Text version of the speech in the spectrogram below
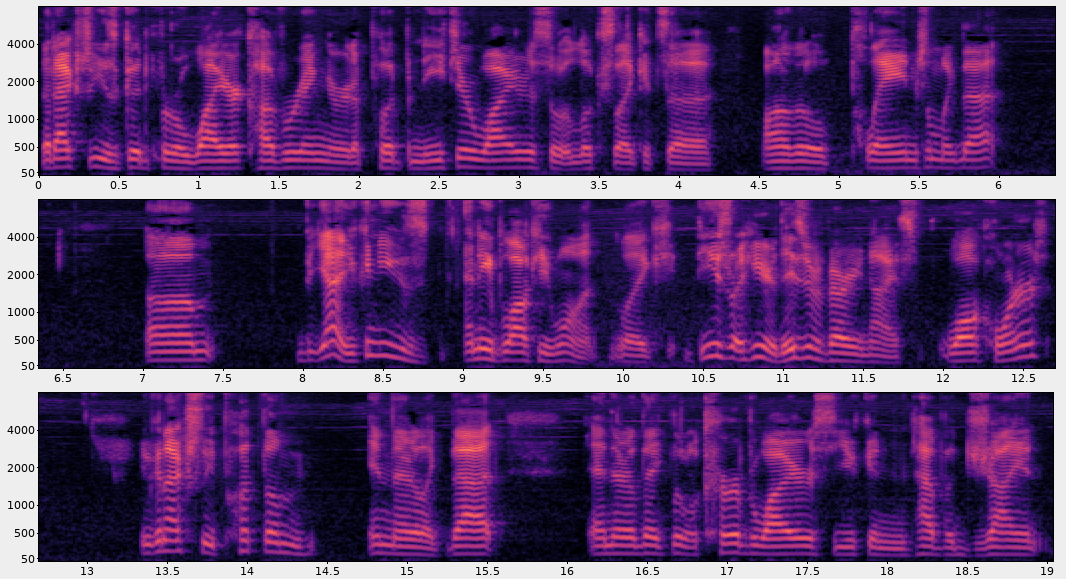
that actually is good for a wire covering or to put beneath your wires so it looks like it's a on a little plane or something like that. Um, but yeah, you can use any block you want. Like these right here, these are very nice wall corners. You can actually put them in there like that, and they're like little curved wires, so you can have a giant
